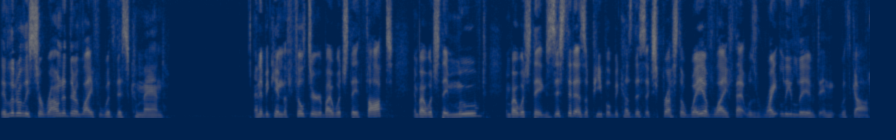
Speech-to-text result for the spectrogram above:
They literally surrounded their life with this command. And it became the filter by which they thought and by which they moved and by which they existed as a people because this expressed a way of life that was rightly lived in, with God.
